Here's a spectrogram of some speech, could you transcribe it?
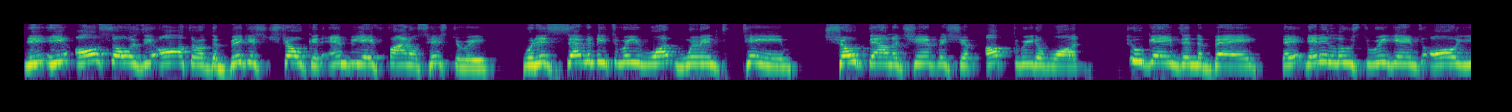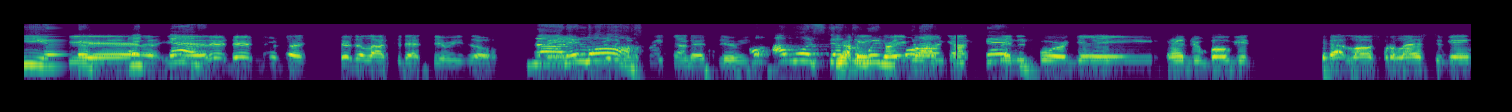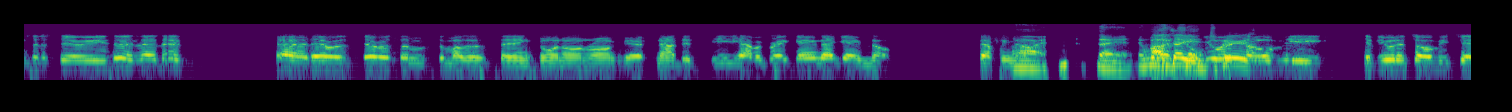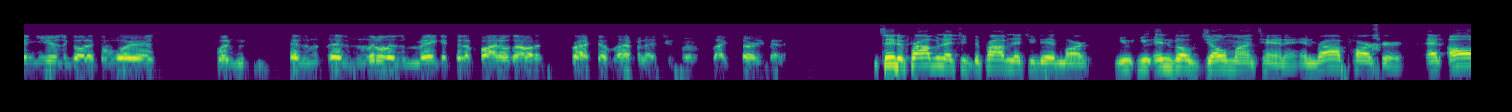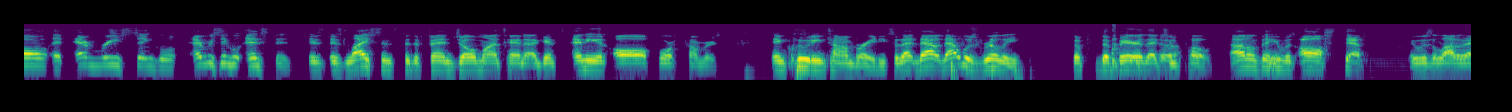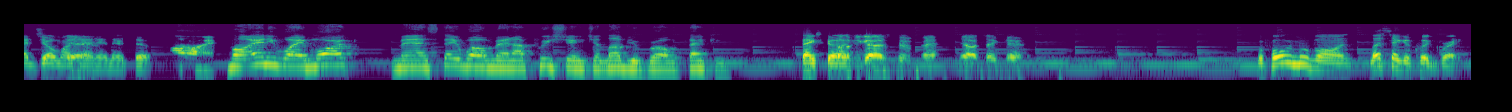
He, he also is the author of the biggest choke in NBA Finals history when his 73 win team choked down a championship up three to one, two games in the Bay. They, they didn't lose three games all year. Yeah, And yeah. There, there, there's a there's a lot to that series, though. No, I mean, they you really break down that series. Oh, I want Steph I to mean, win one out Draymond got suspended for a game. Andrew Bogut got lost for the last two games of the series. There, there, there, uh, there was there was some some other things going on wrong there. Now, did he have a great game that game? No, definitely All not. right, I'm just saying. It I'll wasn't tell you, If you would have told me, if you would have told me ten years ago that the Warriors would as as little as make it to the finals, I would have cracked up laughing at you for like thirty minutes. See the problem that you the problem that you did, Mark. You you invoked Joe Montana and Rob Parker at all at every single every single instance is is licensed to defend Joe Montana against any and all forthcomers, including Tom Brady. So that that that was really the the bear that Yeah. you poked. I don't think it was all Steph. It was a lot of that Joe Montana in there too. All right. Well, anyway, Mark, Man, stay well, man. I appreciate you. Love you, bro. Thank you. Thanks, guys. Love you guys too, man. Y'all take care. Before we move on, let's take a quick break.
